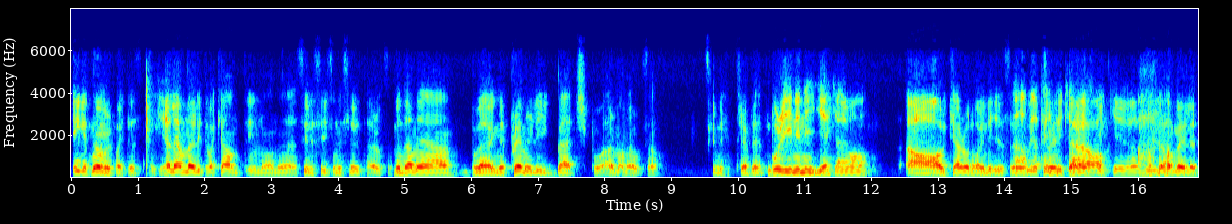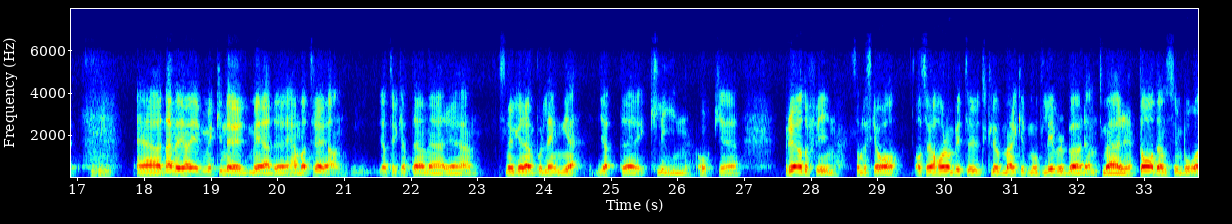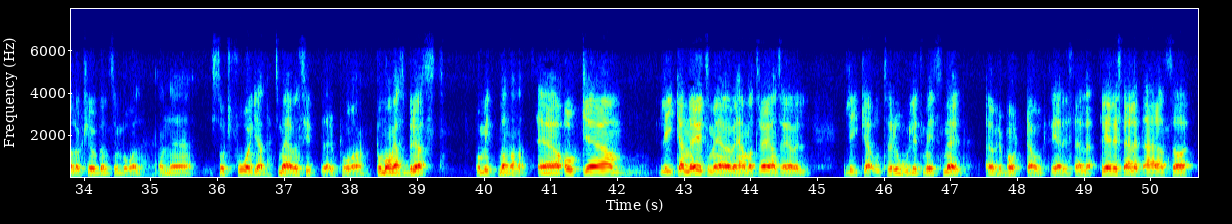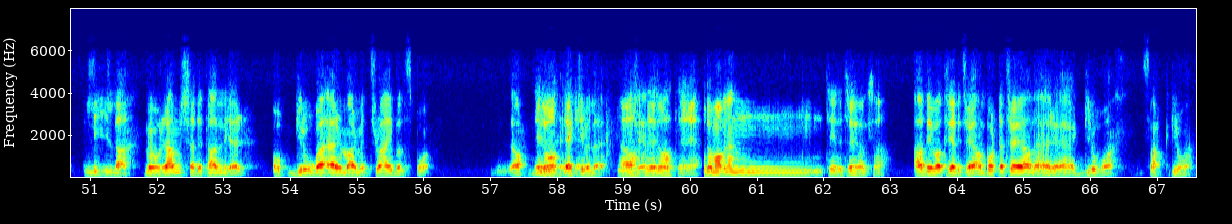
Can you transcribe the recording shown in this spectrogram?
Inget nummer faktiskt. Okay. Jag lämnar det lite vakant innan uh, silly season är slut här också. Men den är på väg med Premier League badge på armarna också. Det ska bli trevligt. Borini 9, kan det vara något? Ja, Carol har ju nio så... Ja, men jag tänkte Carol ja, fick ju Ja, möjligt. Eh, nej men jag är mycket nöjd med eh, hemmatröjan. Jag tycker att den är eh, snyggare än på länge. Jätteclean och eh, röd och fin som det ska vara. Och så har de bytt ut klubbmärket mot Liverbirden som är stadens symbol och klubbens symbol. En eh, sorts fågel som även sitter på, på mångas bröst. På mitt bland annat. Eh, och eh, lika nöjd som jag är över hemmatröjan så är jag väl lika otroligt missnöjd över borta och tredje stället. Tredje stället är alltså lila med orangea detaljer och gråa ärmar med tribals på. Ja, det, Det låter räcker det. väl där. Ja, kanske. det låter det. Och de har väl en 3D-tröja också? Ja, det var tredje tröjan. Bortatröjan är eh, grå, svartgrå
